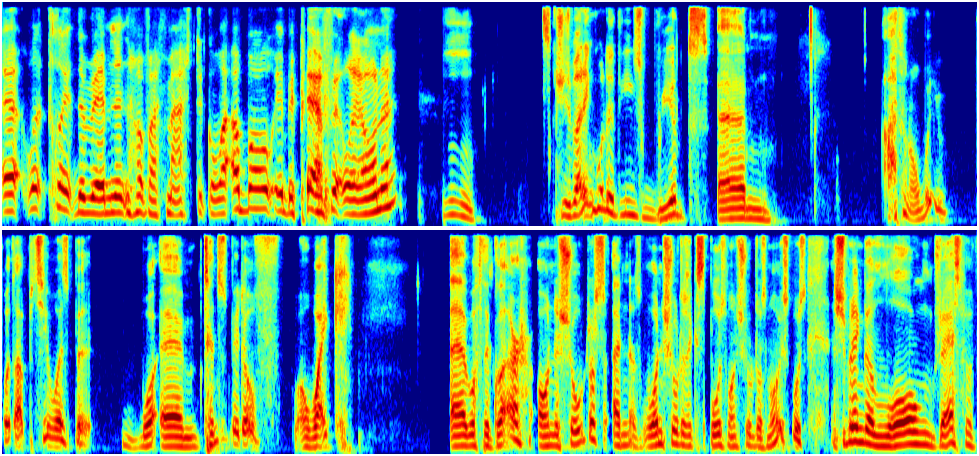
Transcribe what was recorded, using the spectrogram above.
it looks like the remnant of a master glitter ball, to be perfectly honest. Mm. She's wearing one of these weird um I don't know what you what that material was, but what um, tinsel's made of, a wig. Uh, with the glitter on the shoulders, and one shoulder's exposed, one shoulder's not exposed. And she's wearing the long dress with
